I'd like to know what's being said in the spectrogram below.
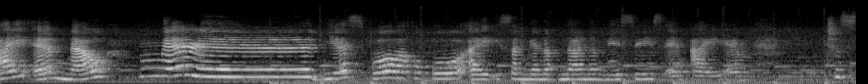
I am now married! Yes po, ako po ay isang ganap na na missis and I am just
